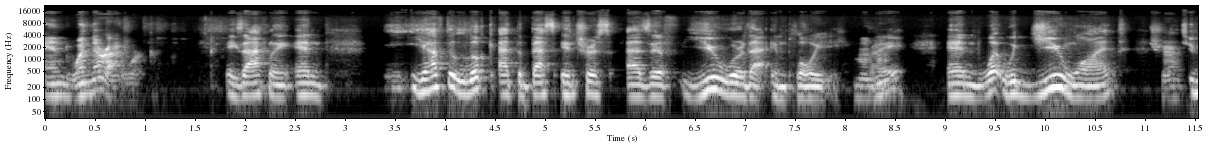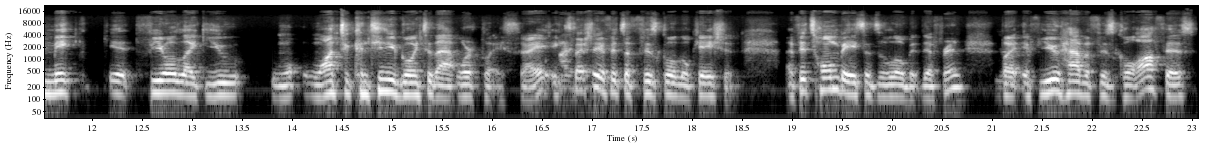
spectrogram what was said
and when they're at work. Exactly. And you have to look at the best interest as if you were that employee, mm-hmm. right? And what would you want sure. to make it feel like you w- want to continue going to that workplace, right? Especially if it's a physical location. If it's home based, it's a little bit different. But if you have a physical office,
